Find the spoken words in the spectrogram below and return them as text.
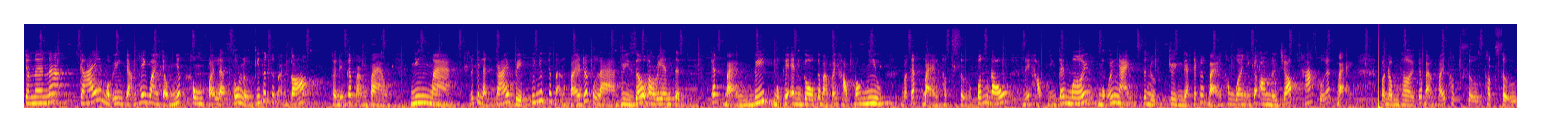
Cho nên á cái mà uyên cảm thấy quan trọng nhất không phải là số lượng kiến thức các bạn có thời điểm các bạn vào. Nhưng mà đó chính là cái việc thứ nhất các bạn phải rất là result oriented các bạn biết một cái angle các bạn phải học bao nhiêu và các bạn thật sự phấn đấu để học những cái mới mỗi ngày sẽ được truyền đạt cho các bạn thông qua những cái on the job task của các bạn. Và đồng thời các bạn phải thật sự thật sự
